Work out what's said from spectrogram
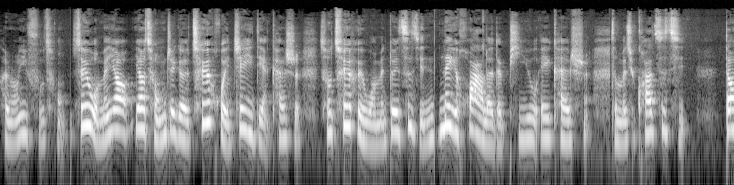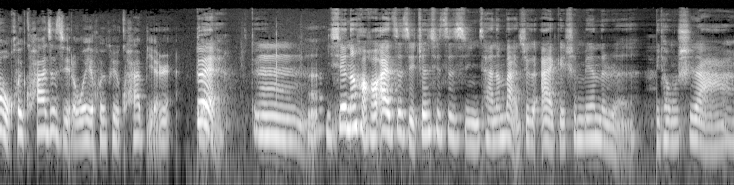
很容易服从。所以我们要要从这个摧毁这一点开始，从摧毁我们对自己内化了的 PUA 开始，怎么去夸自己。当我会夸自己了，我也会去夸别人。对。嗯，你先能好好爱自己、珍惜自己，你才能把这个爱给身边的人，女同事啊、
